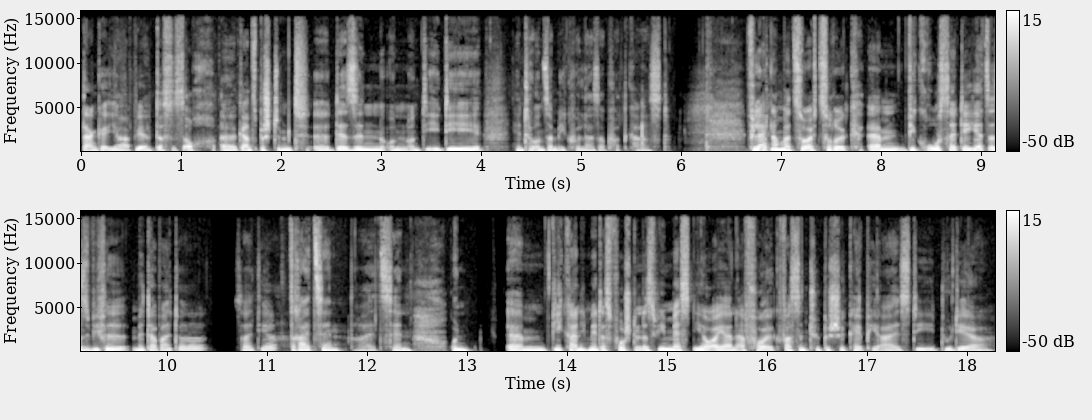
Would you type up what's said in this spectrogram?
danke. Ja, wir, das ist auch äh, ganz bestimmt äh, der Sinn und, und die Idee hinter unserem Equalizer-Podcast. Vielleicht nochmal zu euch zurück. Ähm, wie groß seid ihr jetzt? Also wie viele Mitarbeiter seid ihr? 13. 13. Und ähm, wie kann ich mir das vorstellen? Also wie messt ihr euren Erfolg? Was sind typische KPIs, die du dir,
